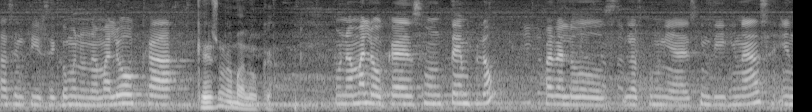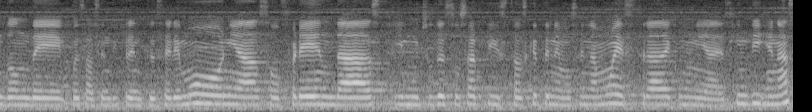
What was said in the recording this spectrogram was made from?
a sentirse como en una maloca. ¿Qué es una maloca? Una maloca es un templo para los, las comunidades indígenas en donde pues hacen diferentes ceremonias, ofrendas y muchos de estos artistas que tenemos en la muestra de comunidades indígenas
